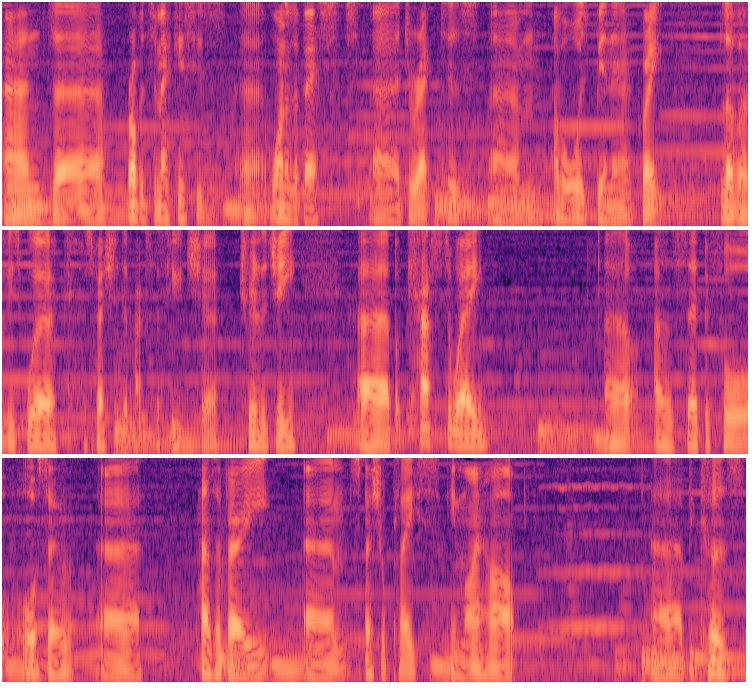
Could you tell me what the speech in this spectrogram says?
and uh, Robert Zemeckis is uh, one of the best uh, directors. Um, I've always been a great lover of his work, especially the Back to the Future trilogy. Uh, but Castaway, uh, as I said before, also uh, has a very um, special place in my heart because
